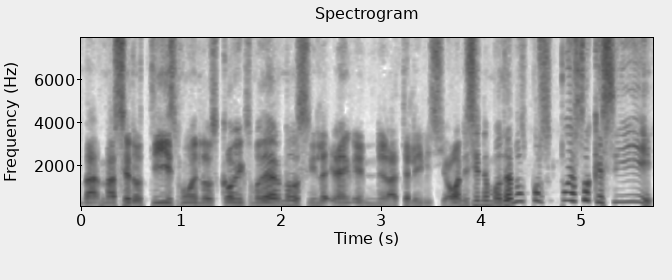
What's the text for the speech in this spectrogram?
más erotismo en los cómics modernos y en, la televisión y cine modernos, por supuesto que sí.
